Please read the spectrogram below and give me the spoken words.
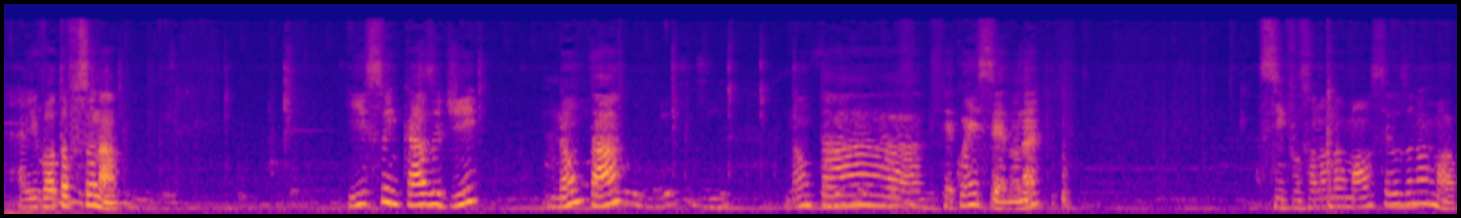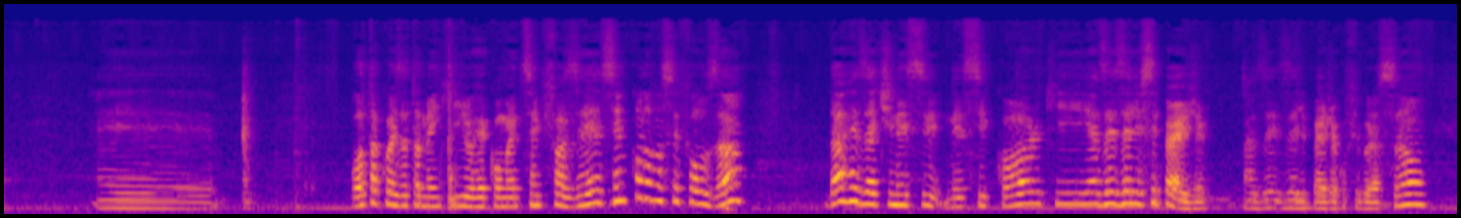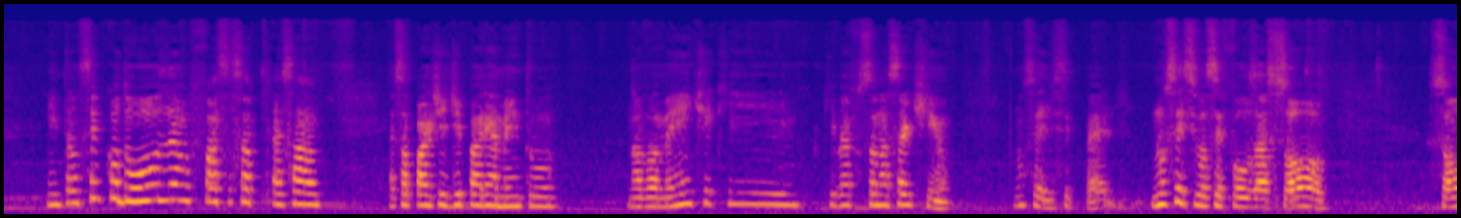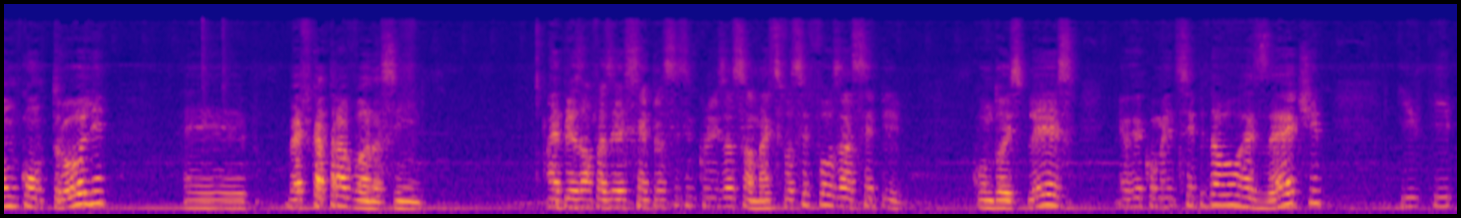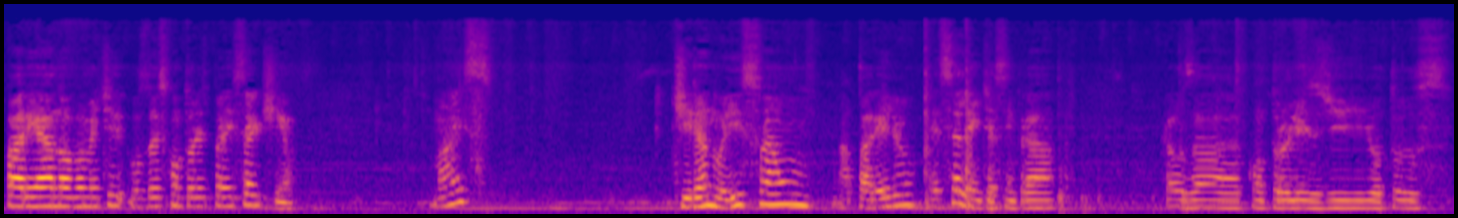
aí volta a funcionar. Isso em caso de não tá não tá reconhecendo, né? Se funciona normal, você usa normal. É... Outra coisa também que eu recomendo sempre fazer sempre quando você for usar, dá reset nesse, nesse core que às vezes ele se perde. Às vezes ele perde a configuração. Então sempre quando usa eu faço essa, essa, essa parte de pareamento novamente que, que vai funcionar certinho. Não sei, ele se perde. Não sei se você for usar só, só um controle, é, vai ficar travando assim. A empresa vai fazer sempre essa sincronização. Mas se você for usar sempre com dois players, eu recomendo sempre dar o reset e, e parear novamente os dois controles para ir certinho. Mas tirando isso é um aparelho excelente assim para usar controles de outros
